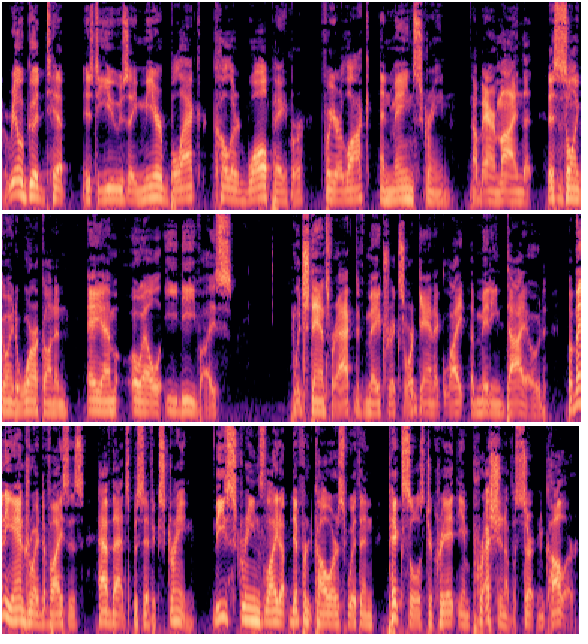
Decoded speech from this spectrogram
A real good tip is to use a mere black colored wallpaper for your lock and main screen. Now bear in mind that this is only going to work on an AMOLED device, which stands for Active Matrix Organic Light Emitting Diode. But many Android devices have that specific screen. These screens light up different colors within pixels to create the impression of a certain color.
